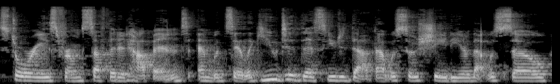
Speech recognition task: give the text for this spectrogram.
stories from stuff that had happened and would say like you did this you did that. That was so shady or that was so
